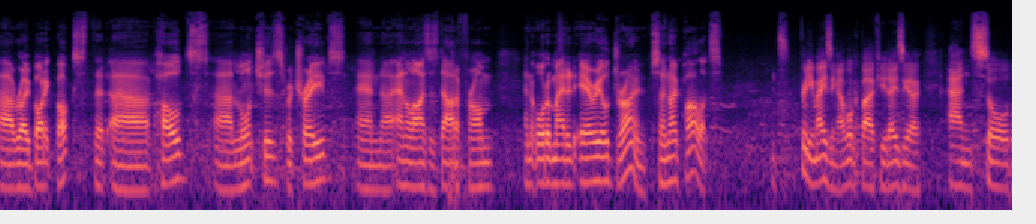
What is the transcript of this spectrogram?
uh, robotic box that uh, holds, uh, launches, retrieves, and uh, analyses data from an automated aerial drone. So no pilots. It's pretty amazing. I walked by a few days ago and saw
